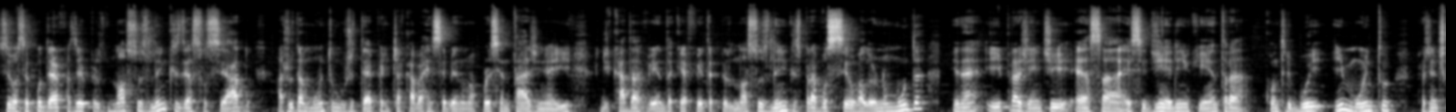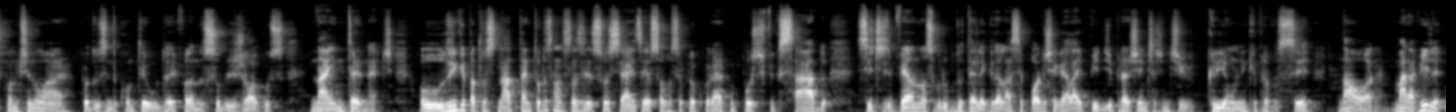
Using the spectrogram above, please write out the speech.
se você puder fazer pelos nossos links de associado, ajuda muito o Multitap, a gente acaba recebendo uma porcentagem aí de cada venda que é feita pelos nossos links. Para você o valor não muda, e, né? E para a gente essa, esse dinheirinho que entra contribui e muito para a gente continuar produzindo conteúdo aí falando sobre jogos na internet. O link patrocinado está em todas as nossas redes sociais, é só você procurar com post fixado. Se tiver no nosso grupo do Telegram lá, você pode chegar lá e pedir para a gente, a gente cria um link para você na hora. Maravilha?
